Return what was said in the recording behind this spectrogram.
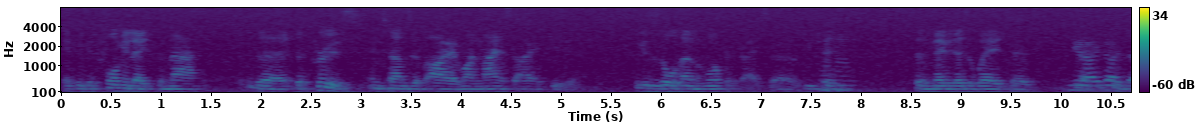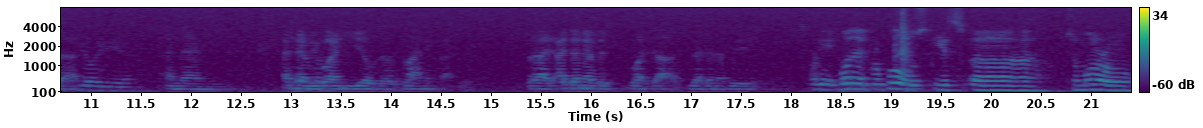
if we could formulate the math, the, the proofs in terms of RA1 minus RA2 because it's all homomorphic, right? So you could, so maybe there's a way to Yeah, I got do that, your idea. and then and then we won't yield the blinding factors. But I, I don't know if it works out. 'cause I don't know if we. Okay, what I propose is uh, tomorrow,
